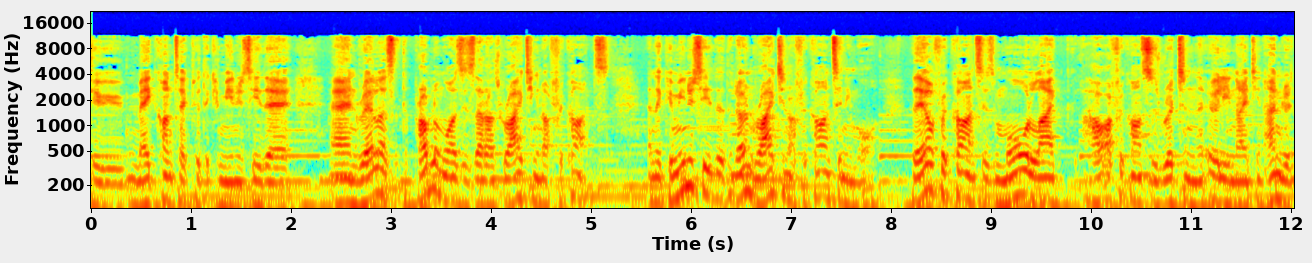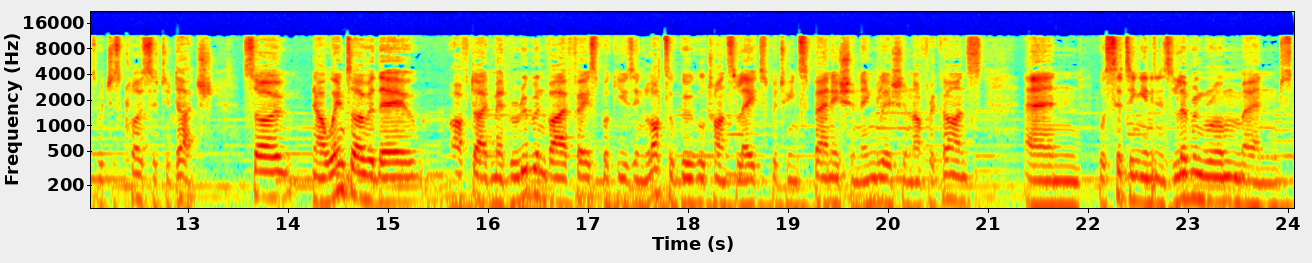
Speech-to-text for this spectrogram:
to make contact with the community there and realized that the problem was is that I was writing in Afrikaans. And the community that don't write in Afrikaans anymore, their Afrikaans is more like how Afrikaans was written in the early 1900s, which is closer to Dutch. So I went over there after I'd met Ruben via Facebook using lots of Google Translate between Spanish and English and Afrikaans and was sitting in his living room and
